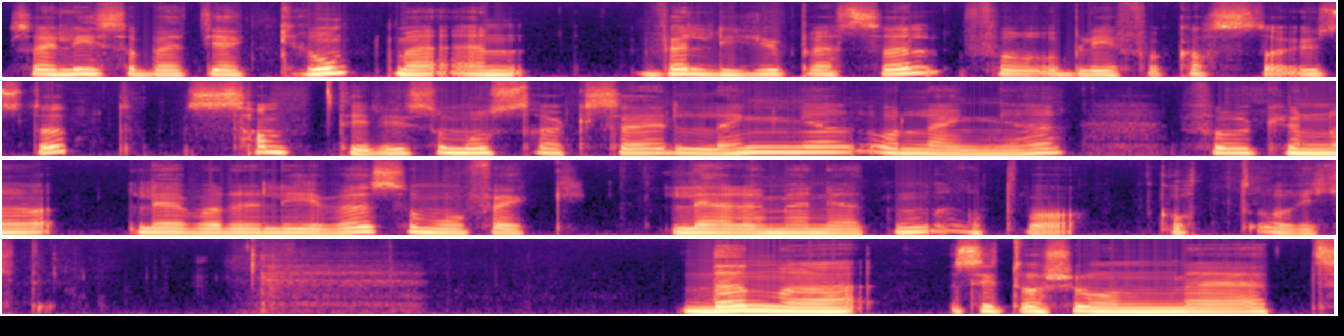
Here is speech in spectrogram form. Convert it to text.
Så Elisabeth gikk rundt med en veldig djup redsel for å bli forkasta og utstøtt, samtidig som hun strakk seg lenger og lenger for å kunne leve det livet som hun fikk lære i menigheten at var godt og riktig. Denne situasjonen med et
